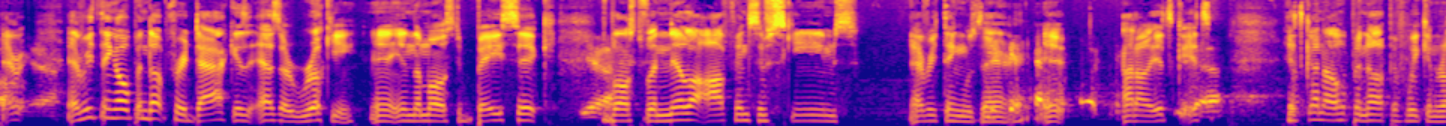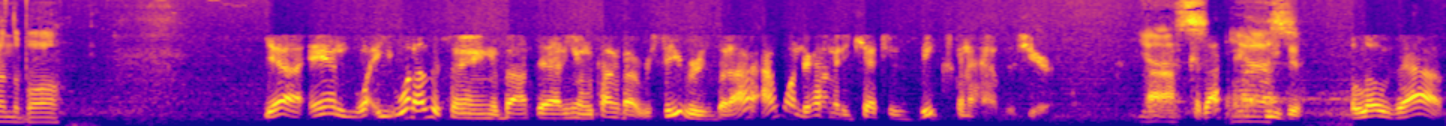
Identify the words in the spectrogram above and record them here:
Oh, Every, yeah. Everything opened up for Dak as, as a rookie in, in the most basic, yeah. most vanilla offensive schemes. Everything was there. Yeah. It, I don't know. It's it's it's going to open up if we can run the ball. Yeah, and one other thing about that, you know, we're talking about receivers, but I, I wonder how many catches Zeke's going to have this year. Yes, because uh, I think yes. he just blows out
